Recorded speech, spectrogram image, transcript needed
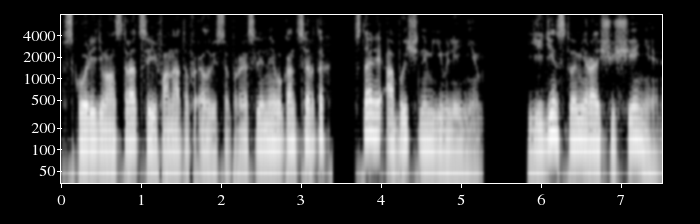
Вскоре демонстрации фанатов Элвиса Пресли на его концертах стали обычным явлением. Единство мироощущения,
